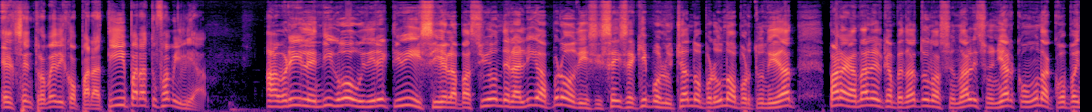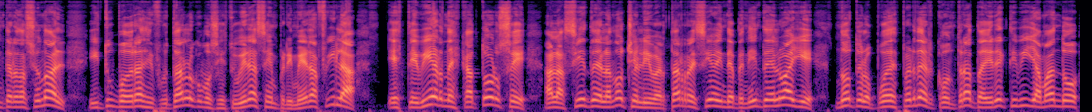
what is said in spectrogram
el centro médico para ti y para tu familia. Abril en Digo y DirecTV sigue la pasión de la Liga Pro, 16 equipos luchando por una oportunidad para ganar el campeonato nacional y soñar con una Copa Internacional. Y tú podrás disfrutarlo como si estuvieras en primera fila. Este viernes 14 a las 7 de la noche, Libertad recibe a Independiente del Valle. No te lo puedes perder. Contrata DirecTV llamando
